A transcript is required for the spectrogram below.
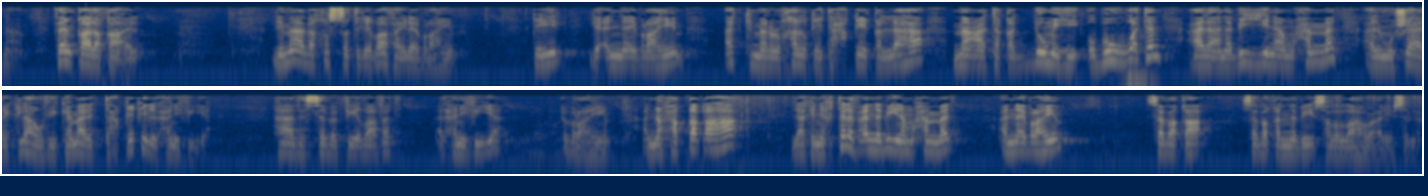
نعم. فإن قال قائل لماذا خصت الإضافة إلى إبراهيم؟ قيل لأن إبراهيم أكمل الخلق تحقيقا لها مع تقدمه أبوة على نبينا محمد المشارك له في كمال التحقيق للحنيفية. هذا السبب في إضافة الحنيفية إبراهيم. أنه حققها لكن يختلف عن نبينا محمد أن إبراهيم سبق سبق النبي صلى الله عليه وسلم.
